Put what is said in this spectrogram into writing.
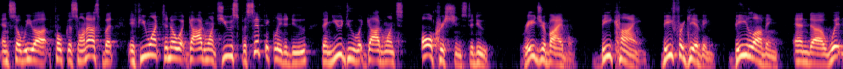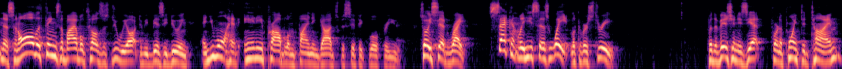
And so we uh, focus on us. But if you want to know what God wants you specifically to do, then you do what God wants all Christians to do. Read your Bible. Be kind. Be forgiving. Be loving. And uh, witness. And all the things the Bible tells us do, we ought to be busy doing. And you won't have any problem finding God's specific will for you. So he said, write. Secondly, he says, wait, look at verse 3. For the vision is yet for an appointed time,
